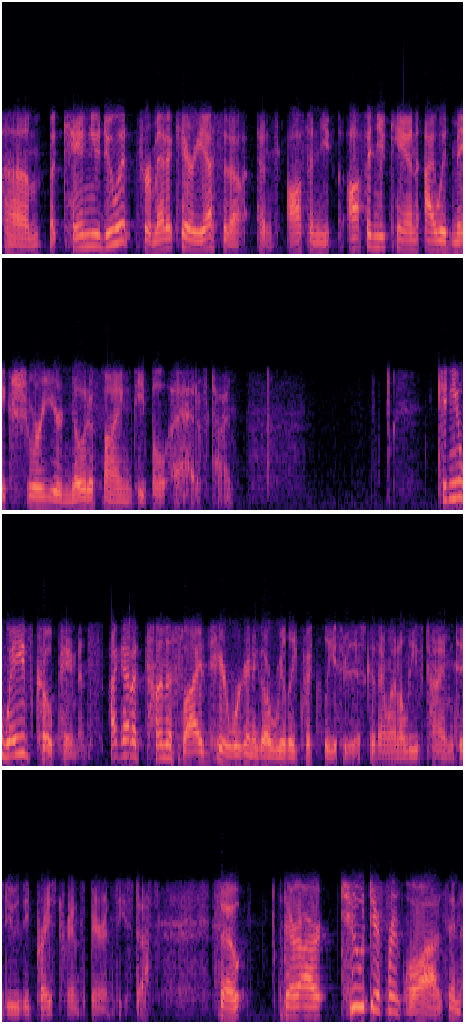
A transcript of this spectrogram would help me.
Um, but can you do it for Medicare? Yes, and often you, often you can. I would make sure you're notifying people ahead of time. Can you waive copayments? I got a ton of slides here. We're going to go really quickly through this because I want to leave time to do the price transparency stuff. So there are two different laws, and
